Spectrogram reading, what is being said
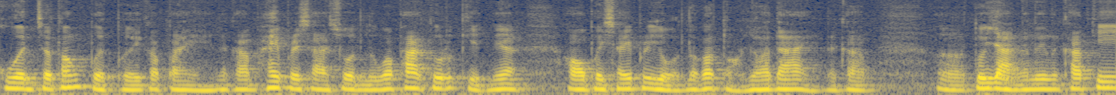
ควรจะต้องเปิดเผยกลับไปนะครับให้ประชาชนหรือว่าภาคธุรกิจเนี่ยเอาไปใช้ประโยชน์แล้วก็ต่อยอดได้นะครับตัวอย่างอันนึงนะครับที่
